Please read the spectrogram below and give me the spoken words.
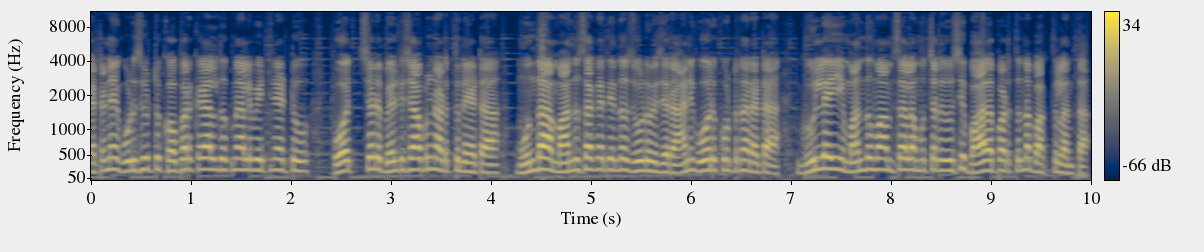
గట్టనే గుడి చుట్టూ కొబ్బరికాయల దుకాణాలు పెట్టినట్టు బొచ్చడు బెల్ట్ షాపులు నడుతున్నాయట. ముందా మందు సంగతి ఏందో చూడురు జరా అని కోరుకుంటున్నారట. గుళ్ళే ఈ మందు మాంసాల ముచ్చట చూసి బాధపడుతున్న భక్తులంతా.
